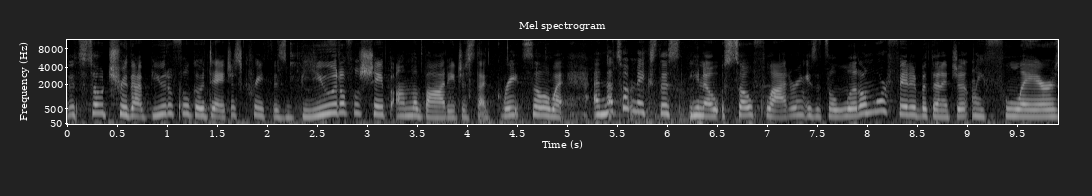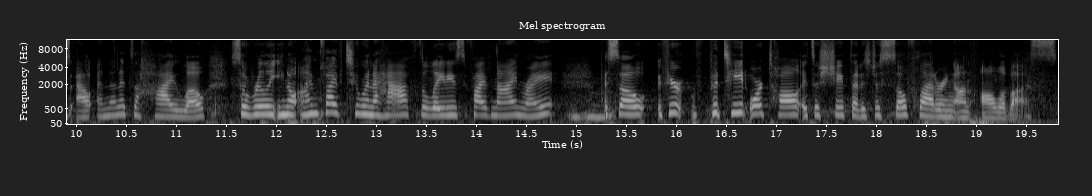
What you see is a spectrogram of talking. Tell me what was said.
It's so true. That beautiful godet just creates this beautiful shape on the body, just that great silhouette. And that's what makes this, you know, so flattering is it's a little more fitted, but then it gently flares out and then it's a high-low. So really, you know, I'm 5'2 and a half, the lady's 5'9", right? Mm-hmm. So if you're petite or tall, it's a shape that is just so flattering on all of us.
